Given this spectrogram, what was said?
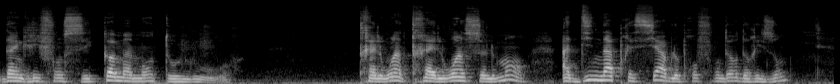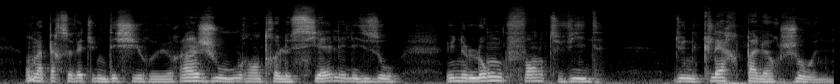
d'un gris foncé comme un manteau lourd. Très loin, très loin seulement, à d'inappréciables profondeurs d'horizon, on apercevait une déchirure, un jour entre le ciel et les eaux, une longue fente vide, d'une claire pâleur jaune.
